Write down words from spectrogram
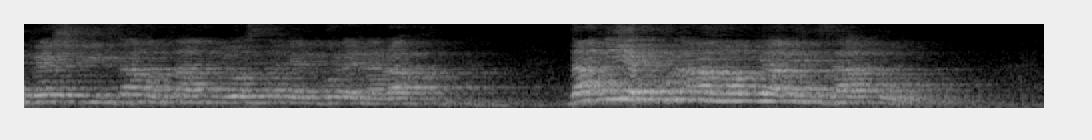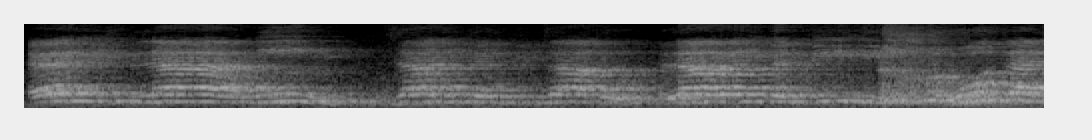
u peški zanotan i ostavljen gore na rafu. Da nije Kur'an objavljen zato? Elif, la, min, zalike kitabu, la rajbe fihi, hudan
